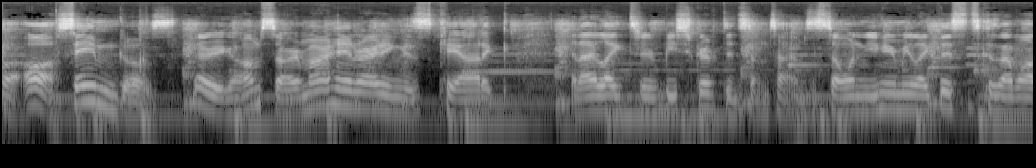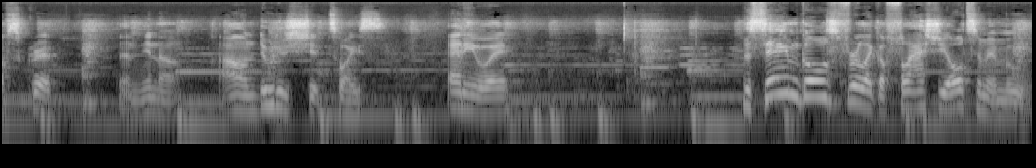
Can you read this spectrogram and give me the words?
Oh, same goes. There you go. I'm sorry. My handwriting is chaotic, and I like to be scripted sometimes. So when you hear me like this, it's because I'm off script. And, you know, I don't do this shit twice. Anyway. The same goes for like a flashy ultimate move.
